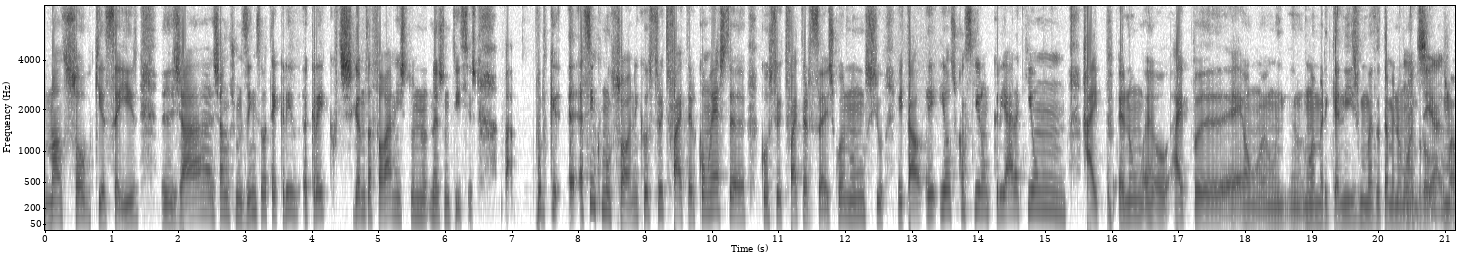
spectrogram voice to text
mal soube que ia sair, já, já uns mesinhos, eu até creio, creio que chegamos a falar nisto no, nas notícias. Pá, porque assim como o Sonic, o Street Fighter com esta, com o Street Fighter 6, com o anúncio e tal, eles conseguiram criar aqui um hype. Eu não, eu, hype é um, um, um, americanismo, mas eu também não me lembro uma,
